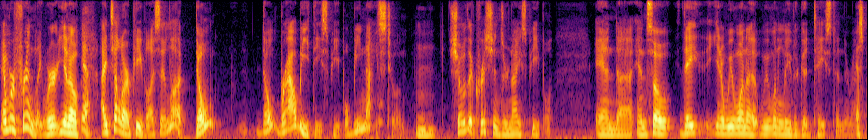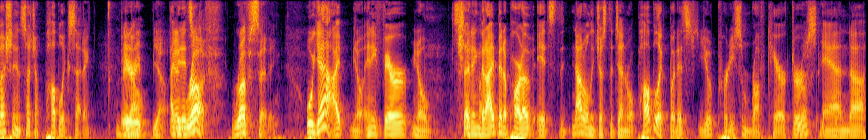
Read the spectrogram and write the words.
and we're friendly. We're you know Yeah. I tell our people I say look don't don't browbeat these people. Be nice to them. Show that Christians are nice people, and uh, and so they, you know, we want to we want to leave a good taste in their mouth. especially in such a public setting. you Very know? yeah, I and mean, it's a- rough, rough setting. Well, yeah, I you know any fair you know setting that I've been a part of, it's the, not only just the general public, but it's you know pretty some rough characters people. and. Uh,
